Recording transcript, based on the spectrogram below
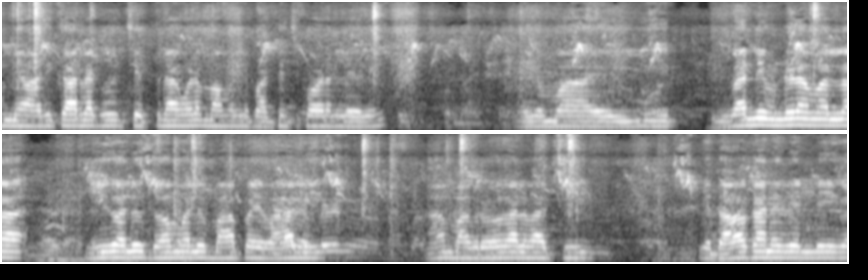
మేము అధికారులకు చెప్పినా కూడా మమ్మల్ని పట్టించుకోవడం లేదు. ఇక మా ఈ- ఇవన్నీ ఉండడం వల్ల ఈగలు దోమలు మాపై వాలి. మాకు రోగాలు వచ్చి ఇక దవాఖాన వెళ్ళి ఇక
